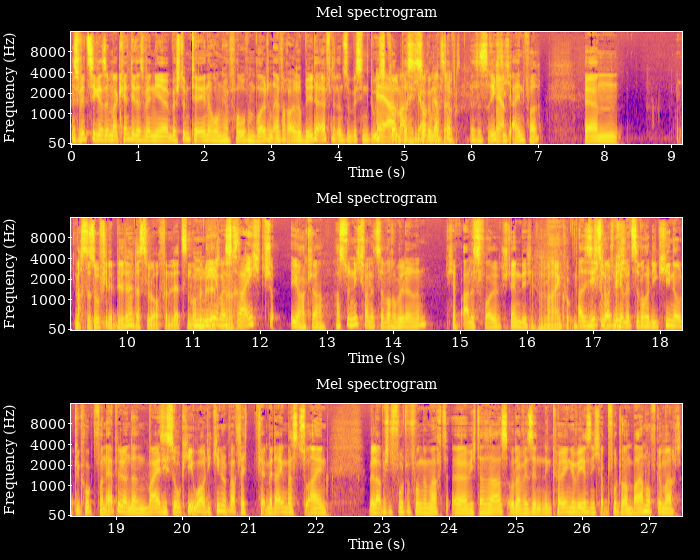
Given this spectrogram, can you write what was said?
Das Witzige ist immer, kennt ihr das, wenn ihr bestimmte Erinnerungen hervorrufen wollt und einfach eure Bilder öffnet und so ein bisschen durchscrollt, ja, was ihr so gemacht habt? Das ist richtig ja. einfach. Ähm, Machst du so viele Bilder, dass du auch von der letzten Woche nee, Bilder Nee, aber es reicht schon. Ja, klar. Hast du nicht von letzter Woche Bilder drin? Ich habe alles voll, ständig. Mal reingucken. Also ich, sehe zum Beispiel, nicht. ich habe letzte Woche die Keynote geguckt von Apple und dann weiß ich so, okay, wow, die Keynote war, vielleicht fällt mir da irgendwas zu ein. Weil da habe ich ein Foto von gemacht, äh, wie ich da saß. Oder wir sind in Köln gewesen, ich habe ein Foto am Bahnhof gemacht.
